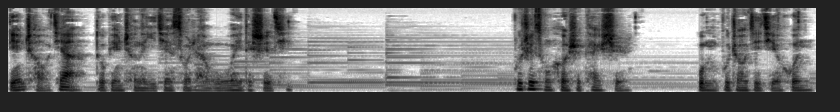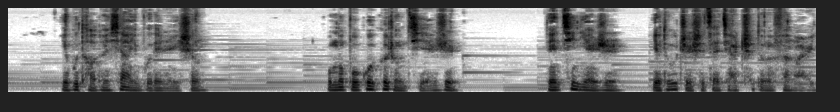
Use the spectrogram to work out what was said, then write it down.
连吵架都变成了一件索然无味的事情。不知从何时开始，我们不着急结婚，也不讨论下一步的人生。我们不过各种节日，连纪念日也都只是在家吃顿饭而已。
